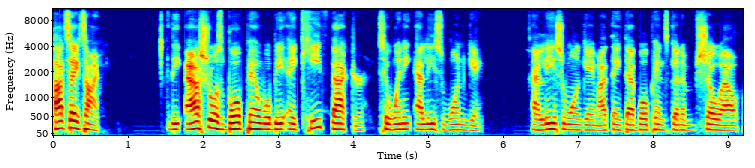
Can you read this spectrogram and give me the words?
Hot take time. The Astros bullpen will be a key factor to winning at least one game. At least one game. I think that bullpen's going to show out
